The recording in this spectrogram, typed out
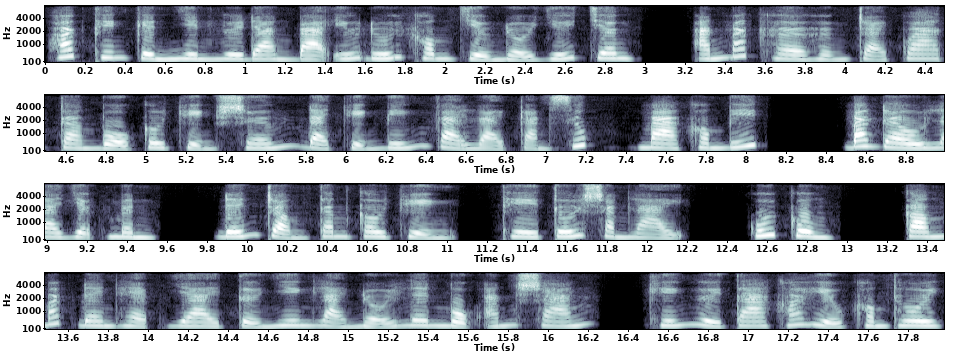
Hoác Thiên Kình nhìn người đàn bà yếu đuối không chịu nổi dưới chân, Ánh mắt hờ hững trải qua toàn bộ câu chuyện sớm đã chuyển biến vài loại cảm xúc mà không biết. Ban đầu là giật mình, đến trọng tâm câu chuyện thì tối sầm lại. Cuối cùng, con mắt đen hẹp dài tự nhiên lại nổi lên một ánh sáng, khiến người ta khó hiểu không thôi.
